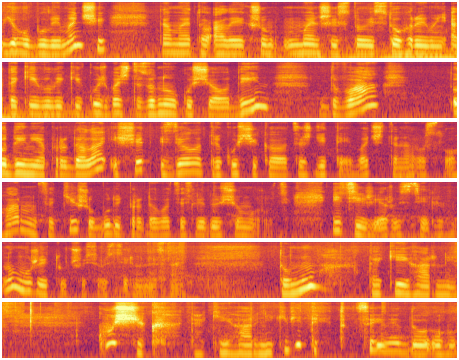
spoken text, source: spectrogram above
його були менші, там ето, але якщо менший стоїть 100 гривень, а такий великий кущ, бачите, з одного куща один, два. один я продала і ще зробила три кущика. Це ж дітей. Бачите, наросло гарно. Це ті, що будуть продаватися в слідуючому році. І ці ж я розділю. Ну, може, і тут щось розділю, не знаю. Тому такий гарний кущик, такі гарні квіти, то це і недорого.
